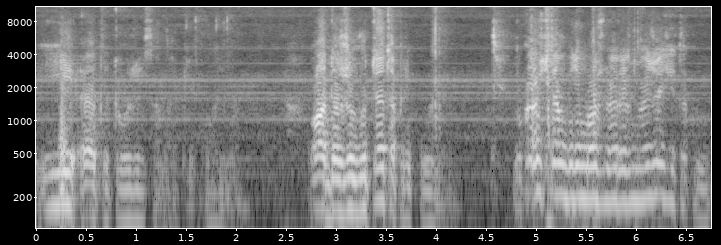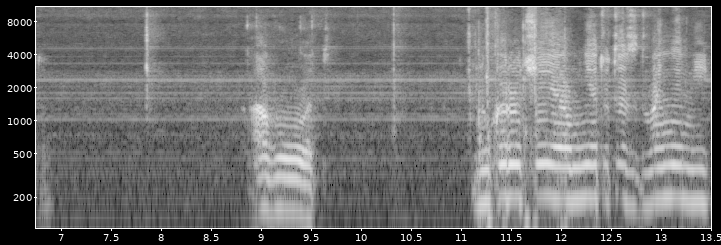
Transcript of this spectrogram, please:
И это тоже самое прикольное. А, даже вот это прикольно. Ну, короче, там, где можно размножать, это круто. А вот. Ну, короче, у меня тут с двойными,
